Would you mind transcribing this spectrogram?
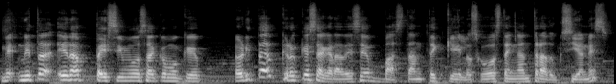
neta, era pésimo, o sea, como que... Ahorita creo que se agradece bastante que los juegos tengan traducciones.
